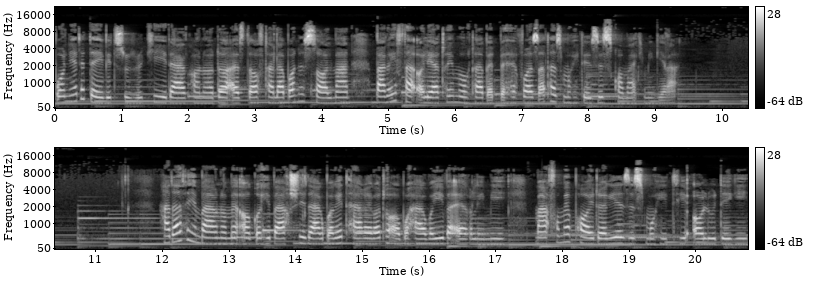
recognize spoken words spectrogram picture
بنیاد دیوید سوزوکی در کانادا از داوطلبان سالمند برای فعالیت‌های مرتبط به حفاظت از محیط زیست کمک می‌گیرد. هدف این برنامه آگاهی بخشی درباره تغییرات آب و هوایی و اقلیمی، مفهوم پایداری زیست محیطی، آلودگی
